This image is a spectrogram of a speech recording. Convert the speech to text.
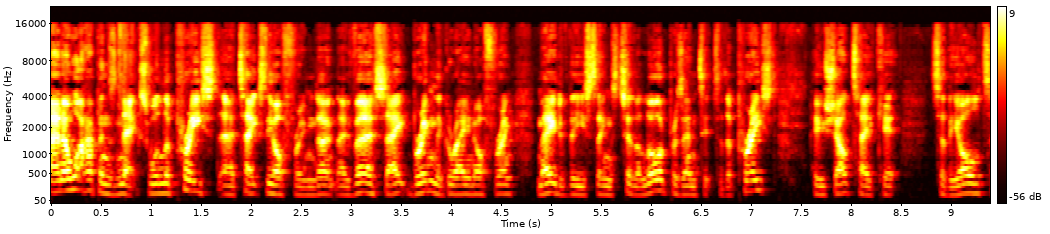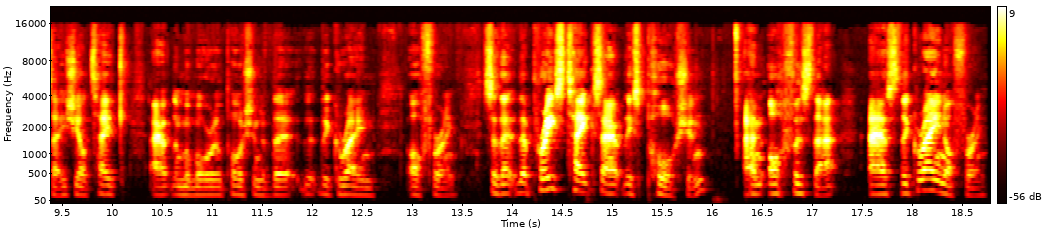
And now, what happens next? Well, the priest uh, takes the offering, don't they? Verse 8 Bring the grain offering made of these things to the Lord, present it to the priest, who shall take it to the altar. He shall take out the memorial portion of the, the, the grain offering. So the, the priest takes out this portion and offers that as the grain offering.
